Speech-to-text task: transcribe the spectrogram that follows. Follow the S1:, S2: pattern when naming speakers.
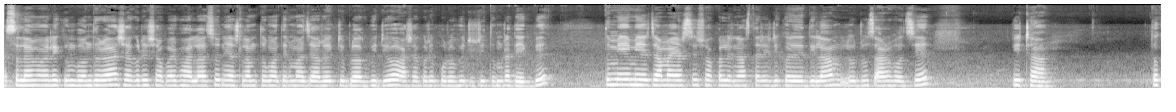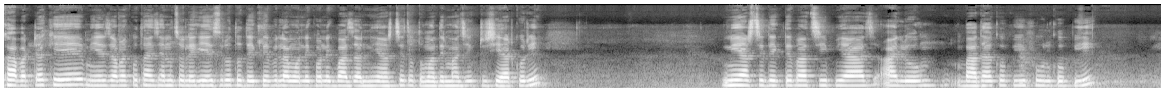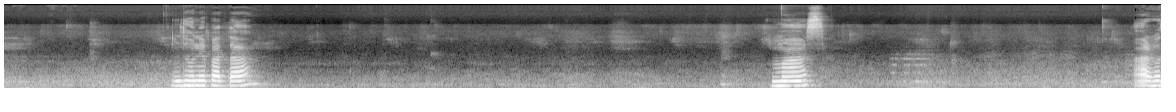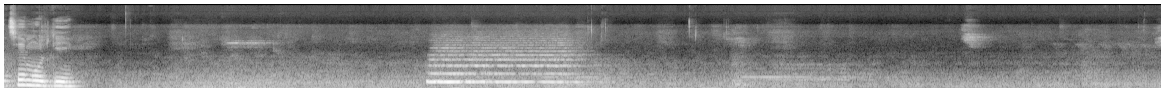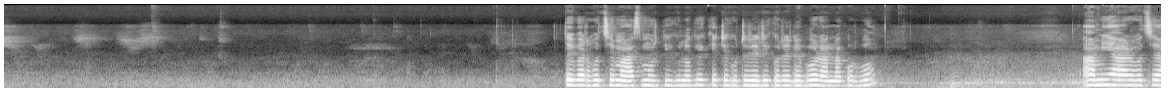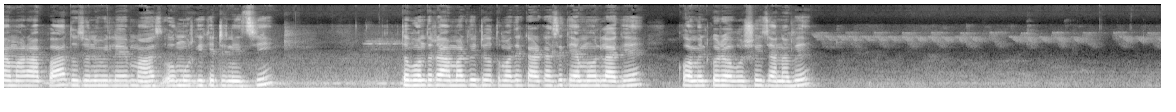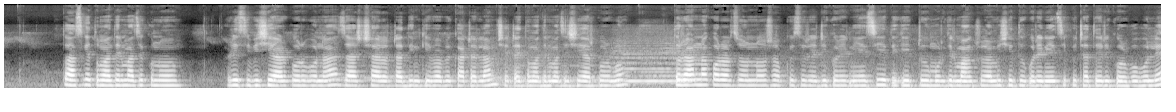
S1: আসসালামু আলাইকুম বন্ধুরা, আশা করি সবাই ভালো আছো। নিয়ে আসলাম তোমাদের মাঝে আরও একটি ব্লগ ভিডিও। আশা করি পুরো ভিডিওটি তোমরা দেখবে। তো মেয়ে মেয়ের জামাই আসছে, সকালে নাস্তা রেডি করে দিলাম। লুডুস আর হচ্ছে পিঠা। তো খাবারটা খেয়ে মেয়ের জামাই কোথায় যেন চলে গিয়েছিল তো দেখতে পেলাম অনেক অনেক বাজার নিয়ে আসছে। তো তোমাদের মাঝে একটু শেয়ার করি। নিয়ে আসছে দেখতে পাচ্ছি পেঁয়াজ, আলু, বাঁধাকপি, ফুলকপি। ধনে পাতা মাছ আর হচ্ছে মুরগি। তো এবার হচ্ছে মাছ, মুরগিগুলোকে কেটে কুটে রেডি করে নেব, রান্না করব। আমি আর হচ্ছে আমার আপা দুজনে মিলে মাছ ও মুরগি কেটে নিয়েছি। তো বন্ধুরা, আমার ভিডিও তোমাদের কার কাছে কেমন লাগে কমেন্ট করে অবশ্যই জানাবে। তো আজকে তোমাদের মাঝে কোনো রেসিপি শেয়ার করব না জাস্ট সারাটা দিন কীভাবে কাটালাম সেটাই তোমাদের মাঝে শেয়ার করব। তো রান্না করার জন্য সব কিছু রেডি করে নিয়েছি, এদিকে একটু মুরগির মাংস আমি সিদ্ধ করে নিয়েছি, পিঠা তৈরি করব বলে।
